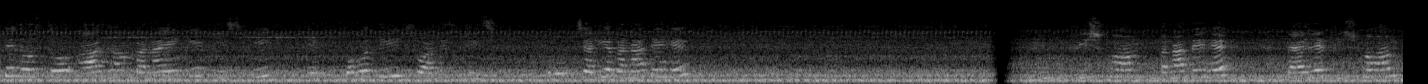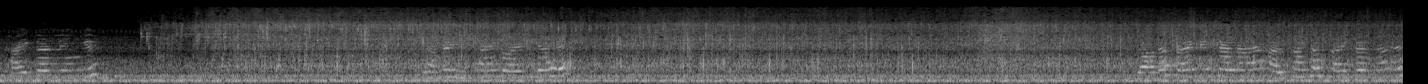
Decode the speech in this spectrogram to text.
नमस्ते दोस्तों, आज हम बनाएँगे फ़िश की एक बहुत ही स्वादिष्ट डिश तो चलिए बनाते हैं। फ़िश को हम बनाते हैं। पहले फ़िश को हम फ्राई कर लेंगे। हमने रिफाइंड ऑयल किया है। ज़्यादा फ्राई नहीं करना है, हल्का सा फ्राई करना है।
